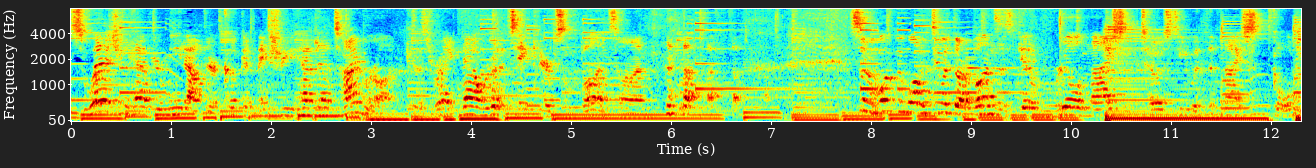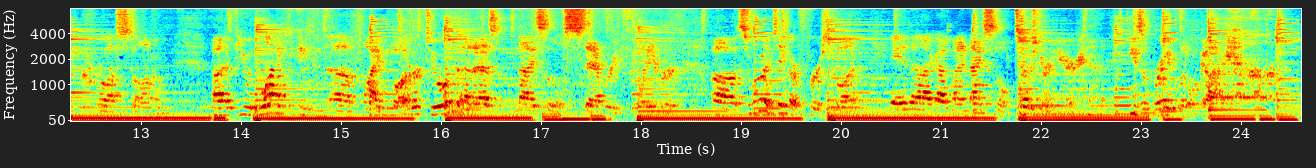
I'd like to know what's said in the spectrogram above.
So as you have your meat out there cooking, make sure you have that timer on, because right now we're going to take care of some buns, hon. so what we want to do with our buns is get them real nice and toasty with a nice golden crust on them. Uh, if you would like, you can uh, apply butter to them. That has a nice little savory flavor. Uh, so we're going to take our first bun, and uh, I got my nice little toaster here. He's a brave little guy.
